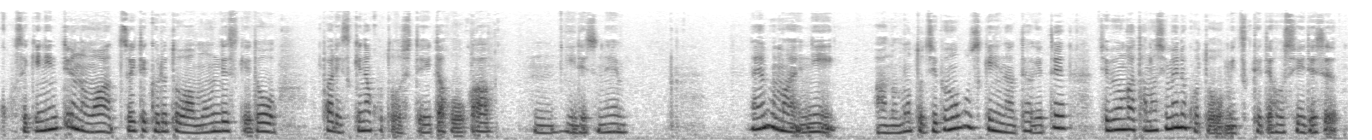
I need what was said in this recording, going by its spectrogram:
こう責任っていうのはついてくるとは思うんですけど、やっぱり好きなことをしていた方が、うん、いいですね。悩む前に、あの、もっと自分を好きになってあげて、自分が楽しめることを見つけてほしいです。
